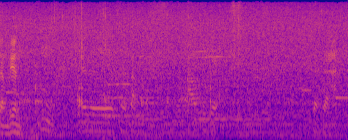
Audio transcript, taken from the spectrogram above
đảng viên. Ừ. sẽ tặng áo phương tiện trả trả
